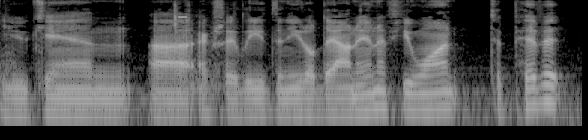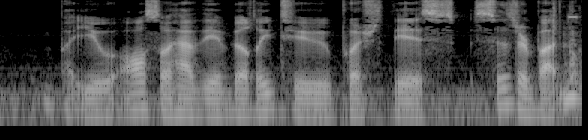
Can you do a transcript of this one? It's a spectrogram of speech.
you can uh, actually leave the needle down in if you want to pivot, but you also have the ability to push this scissor button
